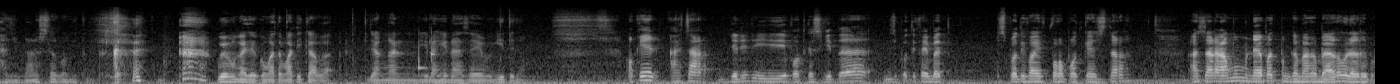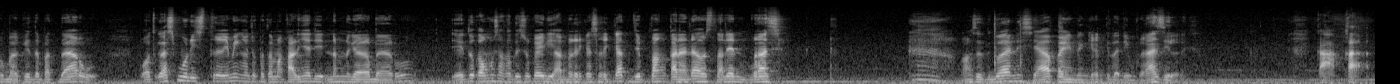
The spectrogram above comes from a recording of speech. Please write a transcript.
anjing males lah bang itu gue emang ngajak matematika pak. Jangan hilang-hilang saya begitu dong. Oke acara jadi di podcast kita di Spotify but Spotify for podcaster acaramu mendapat penggemar baru dari berbagai tempat baru. Podcastmu di streaming untuk pertama kalinya di enam negara baru yaitu kamu sangat disukai di Amerika Serikat Jepang Kanada Australia dan Brazil. Maksud gue nih siapa yang dengerin kita di Brazil? Kakak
